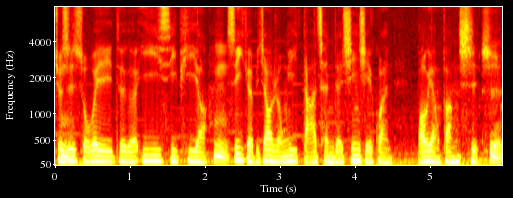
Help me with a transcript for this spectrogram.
就是所谓这个 EECP 啊，嗯，是一个比较容易达成的心血管。保养方式。是。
